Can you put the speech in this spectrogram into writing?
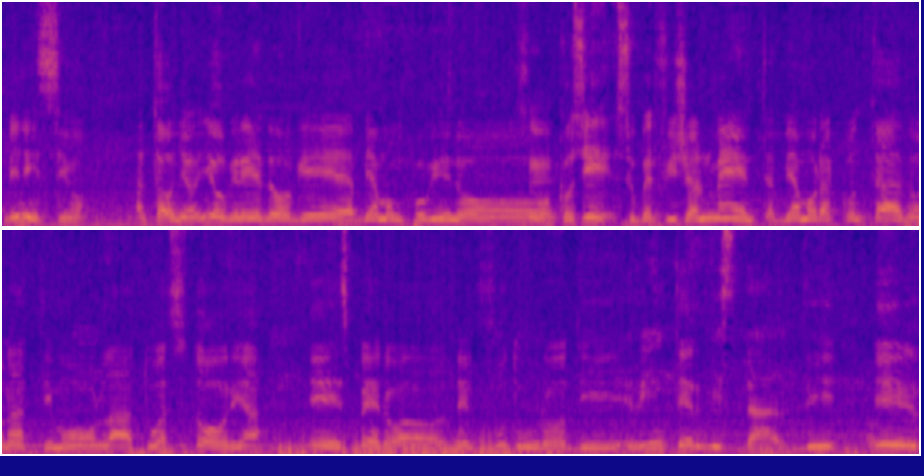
Benissimo. Antonio, io credo che abbiamo un pochino sì. così superficialmente, abbiamo raccontato un attimo la tua storia e spero nel futuro di rintervistarti okay. e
